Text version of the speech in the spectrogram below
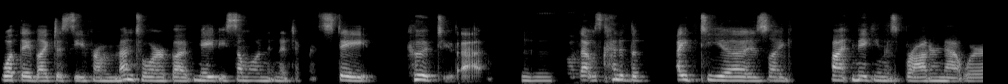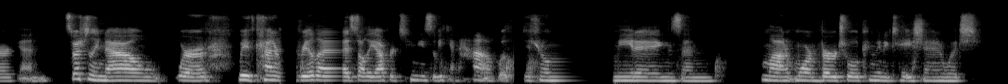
what they'd like to see from a mentor, but maybe someone in a different state could do that. Mm-hmm. That was kind of the idea is like making this broader network. And especially now where we've kind of realized all the opportunities that we can have with digital meetings and a lot more virtual communication, which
